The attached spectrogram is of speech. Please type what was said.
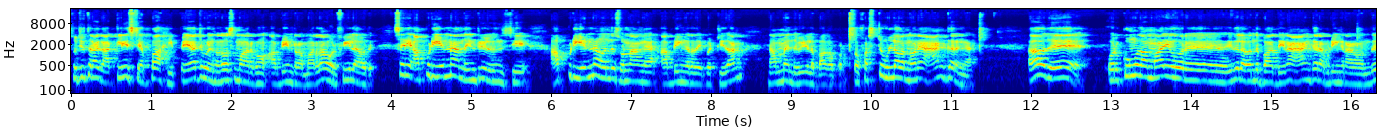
சுஜித்ராக்கு அட்லீஸ்ட் எப்பா இப்போயாச்சும் கொஞ்சம் சந்தோஷமாக இருக்கும் அப்படின்ற மாதிரி தான் ஒரு ஃபீல் ஆகுது. சரி அப்படி என்ன அந்த இன்டர்வியூ இருந்துச்சு? அப்படி என்ன வந்து சொன்னாங்க அப்படிங்கிறதை பற்றி தான் நம்ம இந்த வீடியோவில் பார்க்க போகிறோம் ஸோ ஃபஸ்ட்டு உள்ளே வந்தோடனே ஆங்கருங்க அதாவது ஒரு குமுதம் மாதிரி ஒரு இதில் வந்து பார்த்தீங்கன்னா ஆங்கர் அப்படிங்கிறவங்க வந்து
